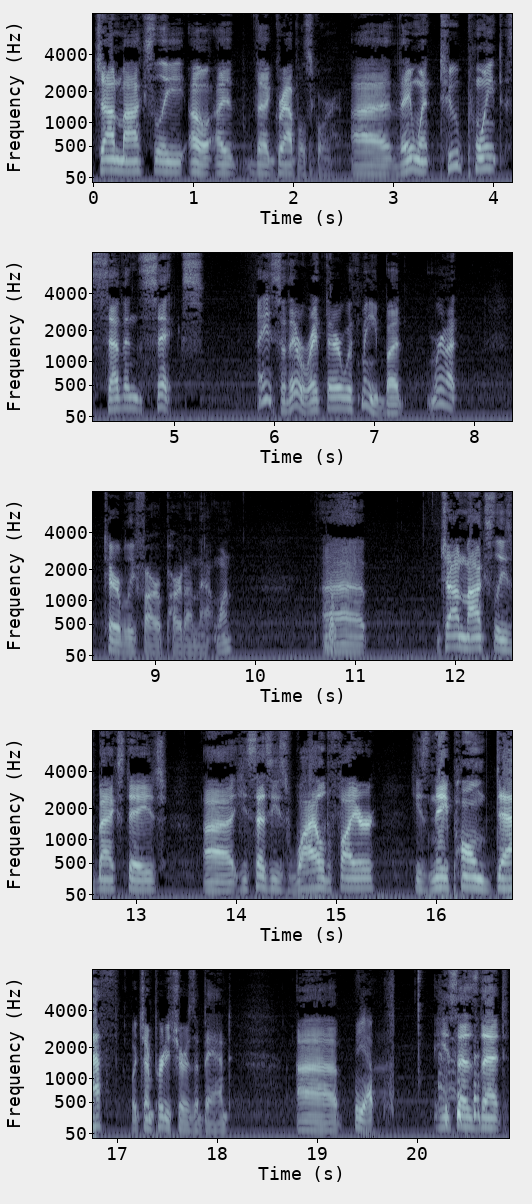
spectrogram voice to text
Jon Moxley. Oh, I, the grapple score. Uh, they went two point seven six. Hey, so they were right there with me, but we're not terribly far apart on that one. Uh, Jon Moxley's backstage. Uh, he says he's Wildfire. He's Napalm Death, which I'm pretty sure is a band. Uh, yep. he says that,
